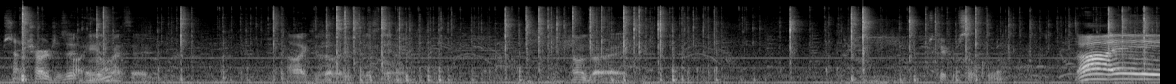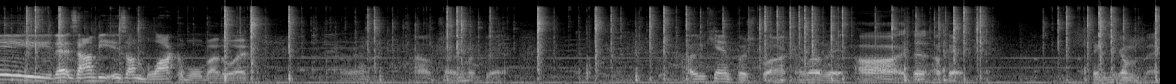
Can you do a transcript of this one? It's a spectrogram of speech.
It's not charge, is it? Oh, he is No? my third. I like his other assist damage. That one's alright. This kicker's so cool. Ah, hey! That zombie is unblockable, by the way. Alright. I'll try to remember that. Oh, you can push block. I love it. Oh, it does. Okay. Things are coming back.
